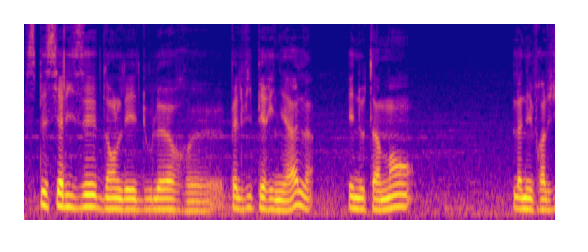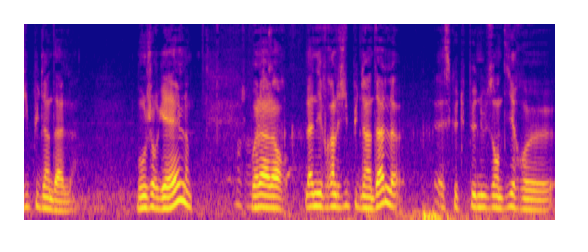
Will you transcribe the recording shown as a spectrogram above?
spécialisé dans les douleurs euh, pelvipérinéales et notamment la névralgie pudendale. Bonjour Gaël. Voilà alors la névralgie pudendale, est-ce que tu peux nous en dire euh,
